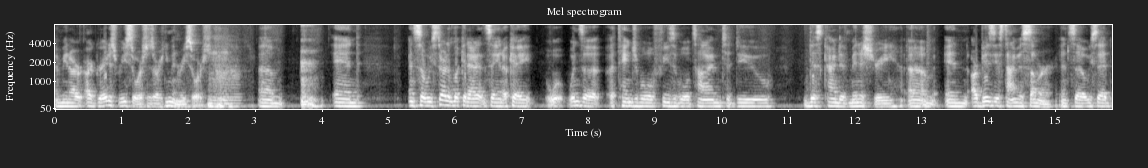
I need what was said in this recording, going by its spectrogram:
I mean, our, our greatest resource is our human resource. Um, and and so we started looking at it and saying, okay, w- when's a, a tangible, feasible time to do this kind of ministry? Um, and our busiest time is summer. And so we said,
